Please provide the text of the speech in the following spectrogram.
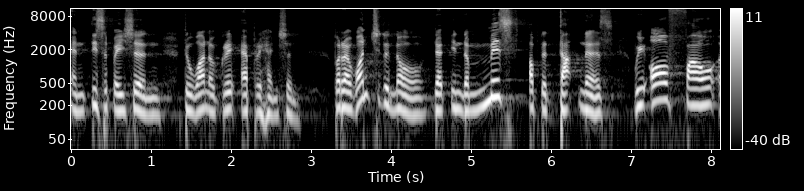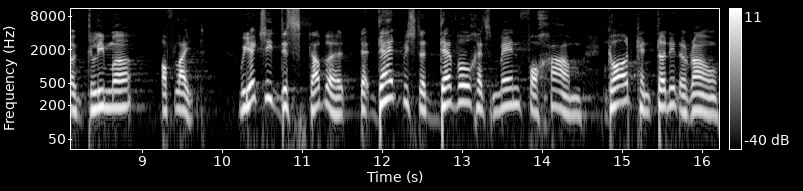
anticipation to one of great apprehension. But I want you to know that in the midst of the darkness, we all found a glimmer of light. We actually discovered that that which the devil has meant for harm, God can turn it around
